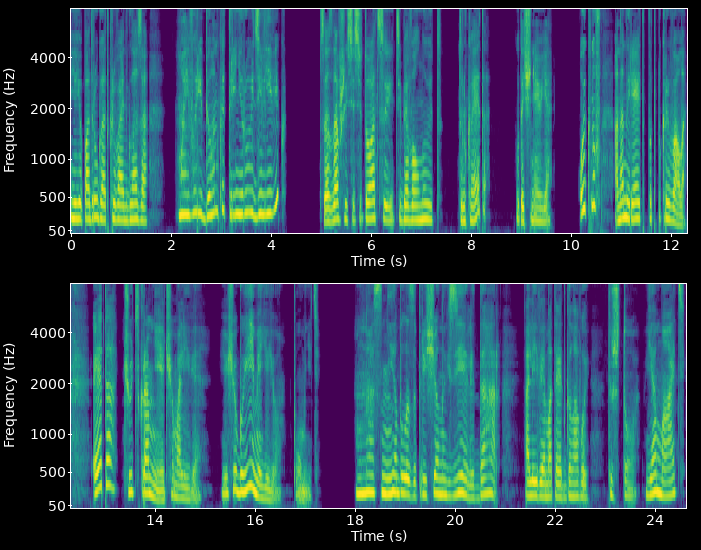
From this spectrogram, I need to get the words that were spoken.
Ее подруга открывает глаза. Моего ребенка тренирует зельевик? В создавшейся ситуации тебя волнует только это? Уточняю я. Ойкнув, она ныряет под покрывало. Это чуть скромнее, чем Оливия. Еще бы имя ее помнить. «У нас не было запрещенных зелий, Дар», — Оливия мотает головой. Ты что? Я мать,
